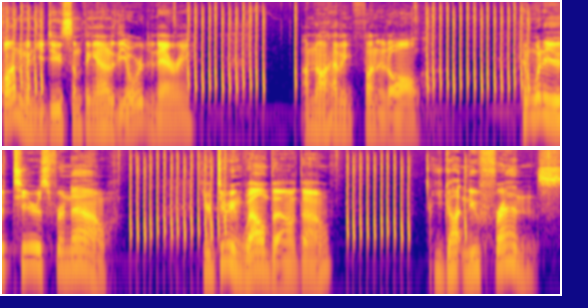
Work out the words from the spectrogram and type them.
fun when you do something out of the ordinary. I'm not having fun at all. And what are your tears for now? You're doing well, though, though. You got new friends.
